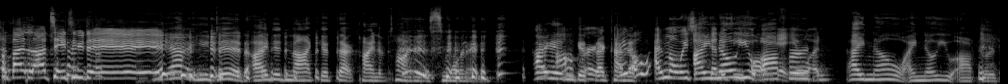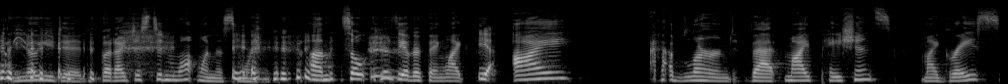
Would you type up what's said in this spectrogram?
had my latte today. yeah, you did. I did not get that kind of time this morning. I didn't get that kind I, of. oh, I'm always just I know you offered. one. I know. I know you offered. I know you did, but I just didn't want one this morning. Um, so here's the other thing. Like, Yeah. I have learned that my patience, my grace,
